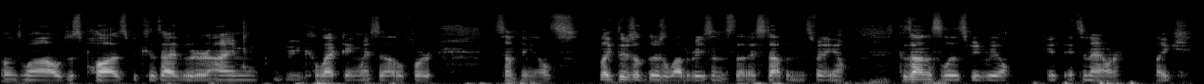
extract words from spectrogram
Once in a while, I'll just pause because either I'm recollecting myself or something else. Like there's a, there's a lot of reasons that I stop in this video. Because honestly, let's be real, it, it's an hour. Like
